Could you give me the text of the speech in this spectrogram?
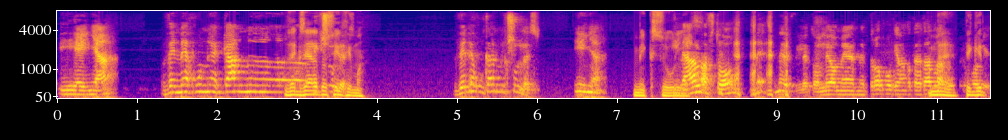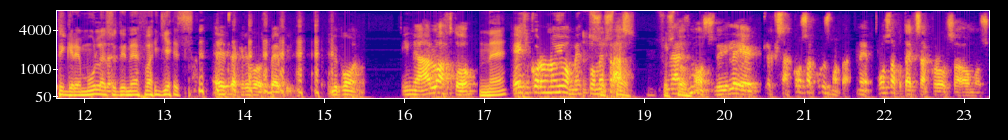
Οι 9 δεν έχουν καν. ε, Δεν ξέρω το μιξούλες. σύνθημα. Δεν έχουν καν μιξούλες. Οι 9. Μιξούλα. Είναι άλλο αυτό. ναι, ναι, φίλε, το λέω με, με τρόπο για να το καταλάβω. Ναι, την, την κρεμούλα σου την έφαγες. Έτσι ακριβώς, μπέμπι. λοιπόν, είναι άλλο αυτό. ναι. Έχει κορονοϊό, με, το Σωστό, μετράς. Είναι σωστό. αριθμός. Δηλαδή λέει 600 κρούσματα. Ναι, πόσα από τα 600 όμως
